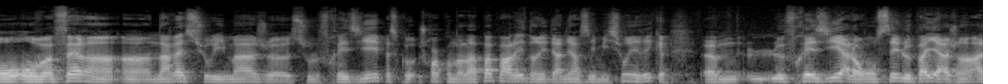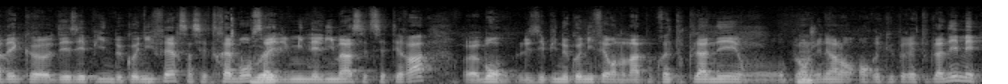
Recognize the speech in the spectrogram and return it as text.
On, va faire un, arrêt sur image euh, sur le fraisier parce que je crois qu'on n'en a pas parlé dans les dernières émissions, Eric. Euh, le fraisier, alors on sait le paillage hein, avec euh, des épines de conifères, ça c'est très bon, ça élimine les limaces, etc. bon, les épines de conifères, on en a à peu près toute l'année, on, peut en mm. général en récupérer toute l'année, mais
